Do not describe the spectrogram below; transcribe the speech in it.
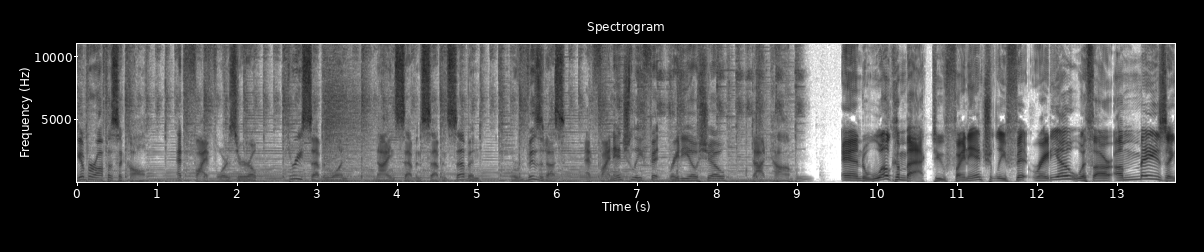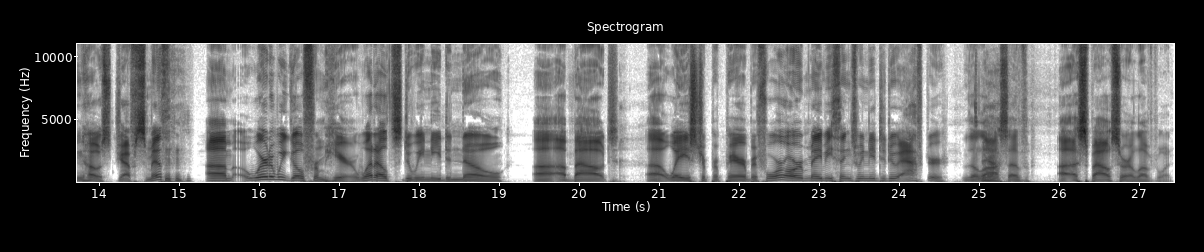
Give our office a call at 540 371 9777 or visit us at financiallyfitradioshow.com. and welcome back to Financially Fit Radio with our amazing host, Jeff Smith. um, where do we go from here? What else do we need to know uh, about uh, ways to prepare before, or maybe things we need to do after the loss yeah. of a spouse or a loved one?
